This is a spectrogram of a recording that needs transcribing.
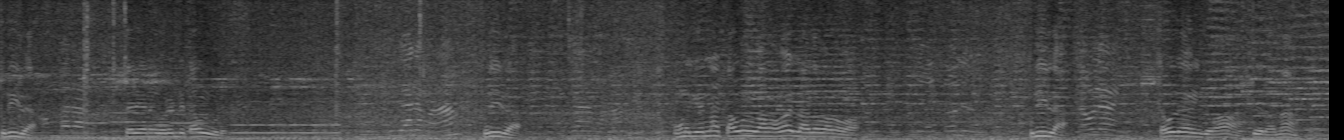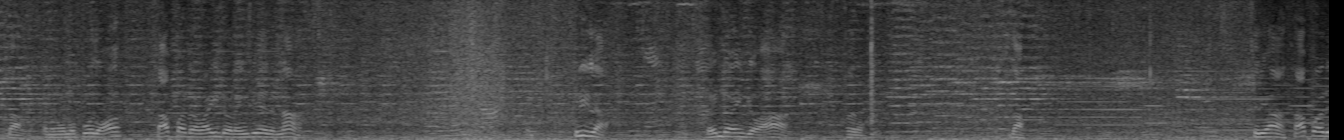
புரியல. சரி எனக்கு ஒரு ரெண்டு டவல் கொடு. புரியல உனக்கு என்ன தவுள் வாங்கவா இல்லை அதை வாங்கவா? புரியல. தவுளை வாங்கிக்கவா? வாங்கிக்குவா சரிண்ணா டா எனக்கு ஒன்று போதும். சாப்பாடை வாங்கிட்டு வரேன். இங்கே இருண்ணா. புரியல. ரெண்டு வாங்கிக்கவா? வரேன். டா சரியா? சாப்பாடு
